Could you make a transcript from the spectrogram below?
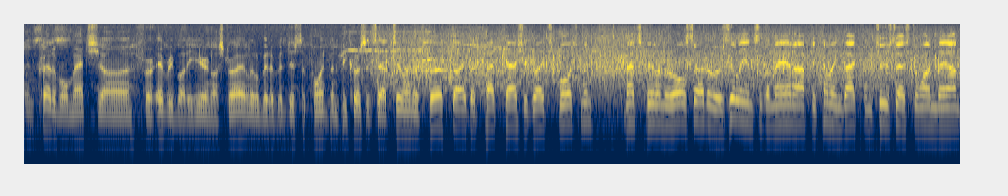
Incredible match uh, for everybody here in Australia. A little bit of a disappointment because it's our 200th birthday, but Pat Cash, a great sportsman. Mats Wilander also, the resilience of the man after coming back from two sets to one down.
